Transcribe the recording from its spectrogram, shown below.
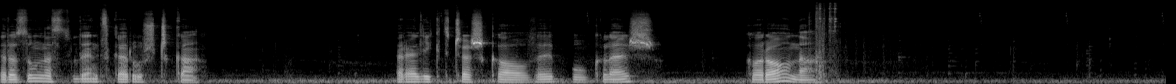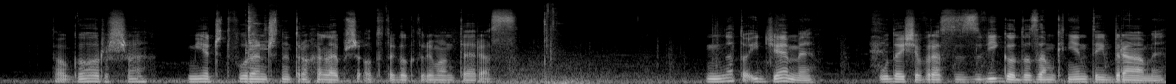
Rozumna studencka różdżka. Relikt czaszkowy, buklerz. Korona. To gorsze. Miecz dwuręczny trochę lepszy od tego, który mam teraz. No to idziemy. Udaj się wraz z Vigo do zamkniętej bramy.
